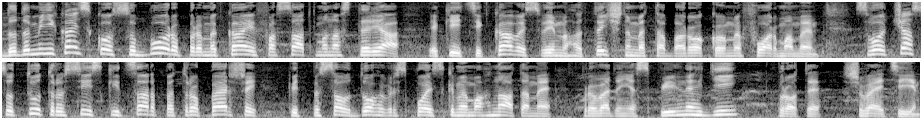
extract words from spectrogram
До Домініканського собору примикає фасад монастиря, який цікавий своїми готичними та бароковими формами. Свого часу тут російський цар Петро І підписав договір з польськими магнатами про ведення спільних дій проти Швеції.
